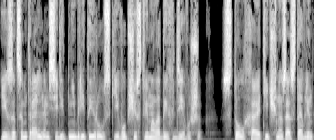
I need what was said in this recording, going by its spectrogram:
и за центральным сидит небритый русский в обществе молодых девушек. Стол хаотично заставлен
